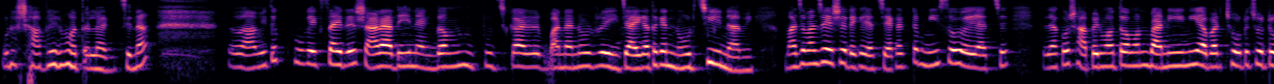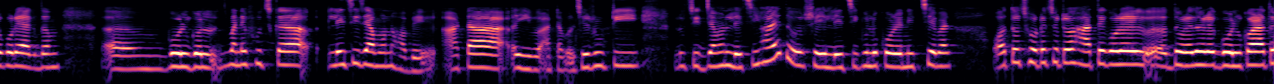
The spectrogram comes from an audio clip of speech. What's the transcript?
পুরো সাপের মতো লাগছে না। তো আমি তো খুব এক্সাইটেড সারাদিন একদম ফুচকার বানানোর এই জায়গা থেকে নড়ছিই না আমি। মাঝে মাঝে এসে দেখে যাচ্ছি, এক একটা মিসও হয়ে যাচ্ছে। তো দেখো সাপের মতো এমন বানিয়ে নিয়ে আবার ছোট ছোট করে একদম গোল গোল মানে ফুচকা লেচি যেমন হবে, আটা এই আটা বলছি, রুটি, লুচির যেমন লেচি হয় তো সেই লেচিগুলো করে নিচ্ছে। এবার অত ছোট ছোট হাতে করে ধরে ধরে গোল করা তো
